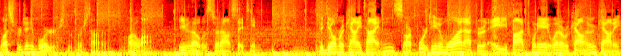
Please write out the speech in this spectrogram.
West Virginia borders for the first time in quite a while, even though it was to an out state team. The Gilmer County Titans are 14 1 after an 85 28 win over Calhoun County.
